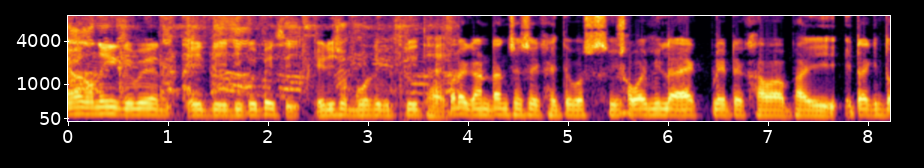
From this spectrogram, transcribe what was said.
এখন অনেকে কেবেন এই যে এডি কই পাইছি এডি সব বোর্ডের ভিতরেই থাকে। পরে গান টান শেষে খাইতে বসছি। সবাই মিলে এক প্লেটে খাওয়া ভাই এটা কিন্তু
